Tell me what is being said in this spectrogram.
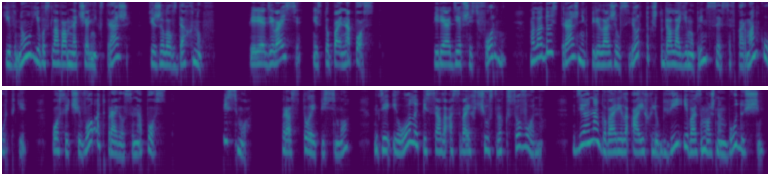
кивнул его словам начальник стражи, тяжело вздохнув. «Переодевайся и ступай на пост». Переодевшись в форму, молодой стражник переложил сверток, что дала ему принцесса, в карман куртки, после чего отправился на пост. Письмо. Простое письмо, где Иола писала о своих чувствах к Совону, где она говорила о их любви и возможном будущем,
